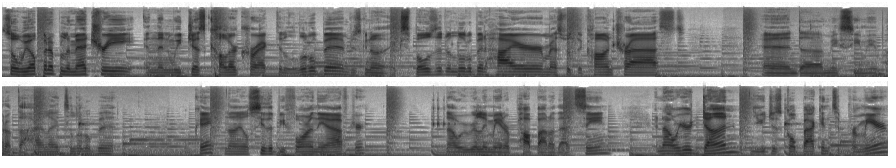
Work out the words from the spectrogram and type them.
So we open up Lumetri and then we just color correct it a little bit. I'm just gonna expose it a little bit higher, mess with the contrast. And uh, let me see, maybe put up the highlights a little bit. Okay, now you'll see the before and the after. Now we really made her pop out of that scene. And now when you're done, you can just go back into Premiere.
